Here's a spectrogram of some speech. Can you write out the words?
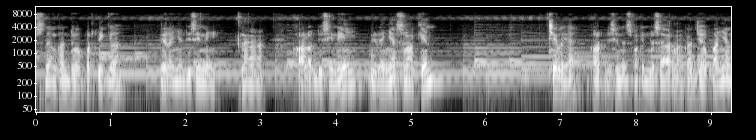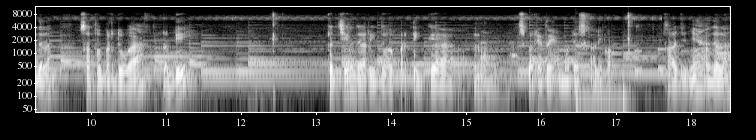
Sedangkan 2 per 3 nilainya di sini. Nah kalau di sini nilainya semakin kecil ya. Kalau di sini semakin besar. Maka jawabannya adalah 1 per 2 lebih kecil dari 2 per 3 nah seperti itu ya. Mudah sekali kok. Selanjutnya adalah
